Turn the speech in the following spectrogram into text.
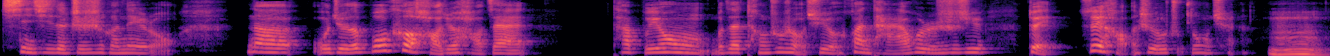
信息的知识和内容。那我觉得播客好就好在，它不用我再腾出手去换台，或者是去对，最好的是有主动权。嗯，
